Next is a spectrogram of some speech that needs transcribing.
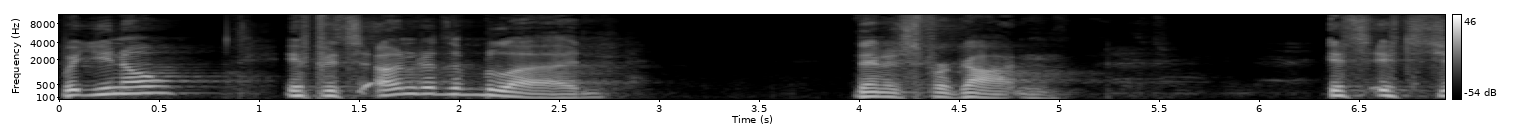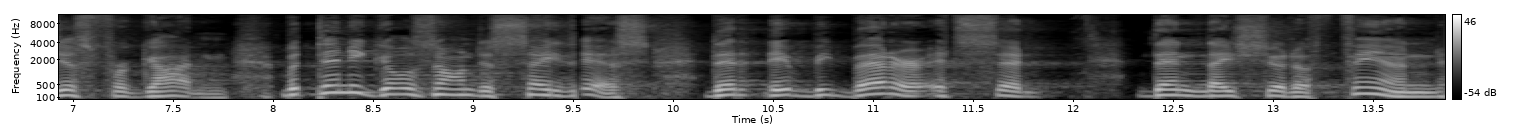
But you know, if it's under the blood, then it's forgotten. It's, it's just forgotten. But then he goes on to say this that it'd be better, it said, then they should offend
